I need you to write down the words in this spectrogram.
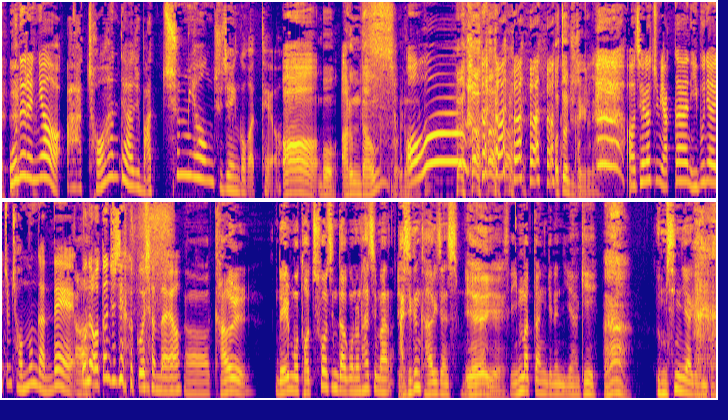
오늘은요 아 저한테 아주 맞춤형 주제인 것 같아요. 아, 뭐 아름다움 뭐 이런 어, 거. 어떤 주제길래? 아, 제가 좀 약간 이 분야에 좀 전문가인데 아. 오늘 어떤 주제 갖고 오셨나요? 어, 가을 내일 뭐 더 추워진다고는 하지만 아직은 가을이지 않습니까? 예, 예. 입맛 당기는 이야기, 아, 음식 이야기 한번.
